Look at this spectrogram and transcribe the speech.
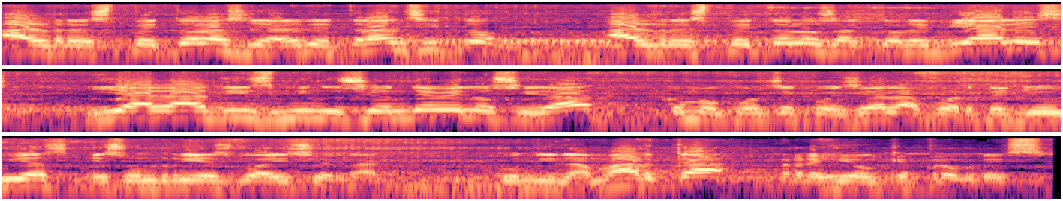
al respeto de las señales de tránsito, al respeto de los actores viales y a la disminución de velocidad como consecuencia de las fuertes lluvias es un riesgo adicional. Cundinamarca, región que progresa.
